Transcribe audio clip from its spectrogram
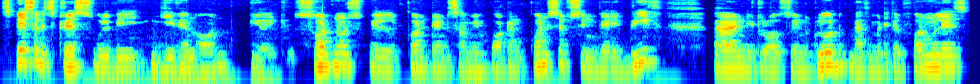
special stress will be given on PYQ. Short notes will contain some important concepts in very brief, and it will also include mathematical formulas,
